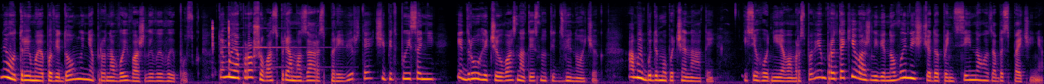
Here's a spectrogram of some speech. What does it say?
не отримує повідомлення про новий важливий випуск. Тому я прошу вас прямо зараз перевірте, чи підписані, і друге, чи у вас натиснутий дзвіночок. А ми будемо починати. І сьогодні я вам розповім про такі важливі новини щодо пенсійного забезпечення.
